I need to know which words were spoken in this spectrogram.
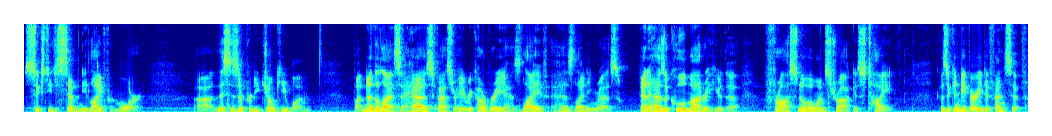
60 to 70 life or more. Uh, this is a pretty junky one, but nonetheless, it has faster hit recovery, it has life, it has lightning res. And it has a cool mod right here. The Frost Nova When Struck is tight because it can be very defensive,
